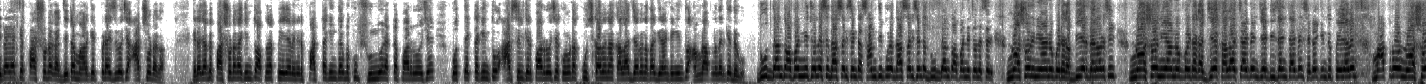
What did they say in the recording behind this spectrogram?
এটা যাচ্ছে পাঁচশো টাকা। যেটা মার্কেট প্রাইস রয়েছে আটশো টাকা। এটা যাবে পাঁচশো টাকা কিন্তু আপনারা পেয়ে যাবেন। এর পারটা কিন্তু একটা খুব সুন্দর একটা পার রয়েছে। প্রত্যেকটা কিন্তু আর সিল্কের পার রয়েছে। কোনোটা কুচকাবে না কালার যাবে না, তার গ্যারান্টি কিন্তু আমরা আপনাদেরকে দেবো। দুর্দান্ত অফার নিয়ে চলে এসেছে দাসারি সেন্টার শান্তিপুরে দাসারি সেন্টার দুর্দান্ত অফার নিয়ে চলে এসেছে নশো নিরানব্বই টাকা। বিয়ের বেনারসি নশো নিরানব্বই টাকা। যে কালার চাইবেন, যে ডিজাইন চাইবেন, সেটাই কিন্তু পেয়ে যাবেন মাত্র নশো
